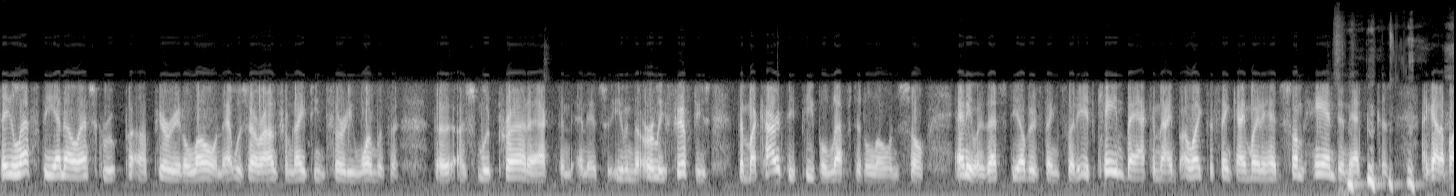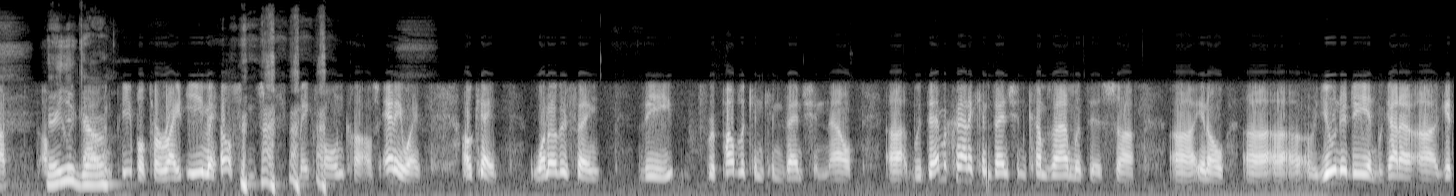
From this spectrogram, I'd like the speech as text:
They left the NLS group uh, period alone. That was around from 1931 with the, the uh, Smoot-Pratt Act, and, and it's even the early 50s. The McCarthy people left it alone. So anyway, that's the other thing. But it came back, and I, I like to think I might have had some hand in that because I got about there you go. people to write emails and make phone calls. Anyway, okay. One other thing, the Republican convention. Now, uh, the Democratic convention comes on with this uh, uh, you know, uh, uh, unity, and we got to uh, get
